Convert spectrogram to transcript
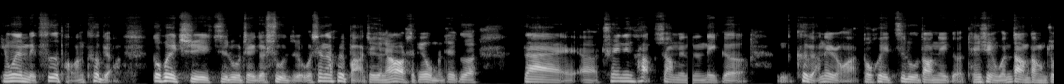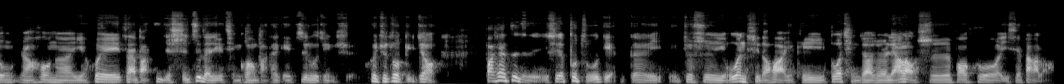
因为每次跑完课表都会去记录这个数据，我现在会把这个梁老师给我们这个在呃 Training Hub 上面的那个课表内容啊，都会记录到那个腾讯文档当中，然后呢，也会再把自己实际的一个情况把它给记录进去，会去做比较，发现自己的一些不足点，对，就是有问题的话，也可以多请教，就是梁老师，包括一些大佬。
